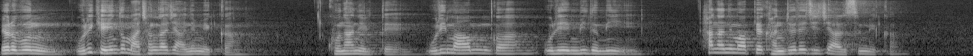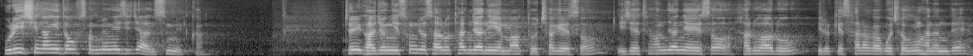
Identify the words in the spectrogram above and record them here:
여러분, 우리 개인도 마찬가지 아닙니까? 고난일 때 우리 마음과 우리의 믿음이 하나님 앞에 간절해지지 않습니까? 우리 신앙이 더욱 선명해지지 않습니까? 저희 가정이 선교사로 탄자니에 막 도착해서 이제 탄자니아에서 하루하루 이렇게 살아가고 적응하는데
